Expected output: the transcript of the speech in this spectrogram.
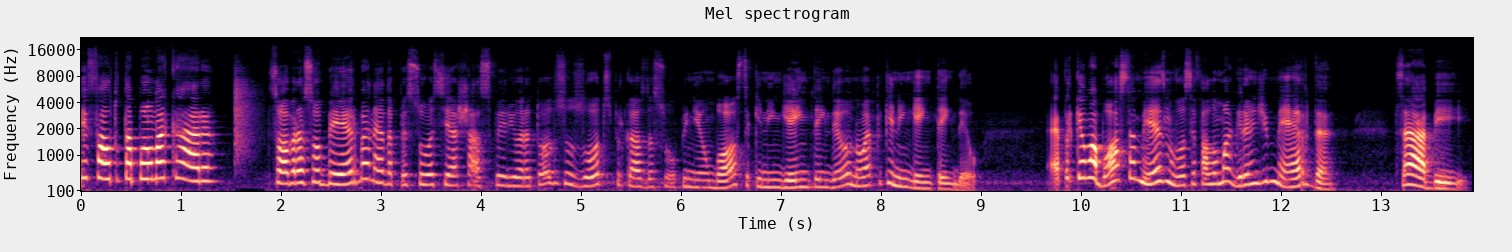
E falta o tapão na cara sobra a soberba, né, da pessoa se achar superior a todos os outros por causa da sua opinião bosta, que ninguém entendeu. Não é porque ninguém entendeu. É porque é uma bosta mesmo. Você falou uma grande merda, sabe?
